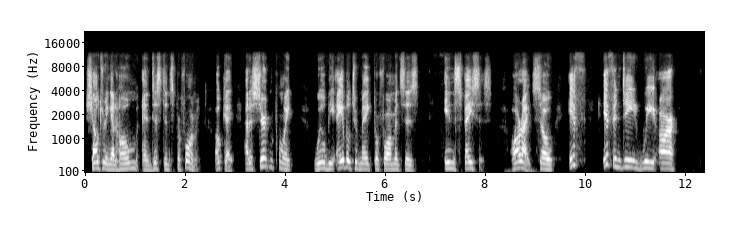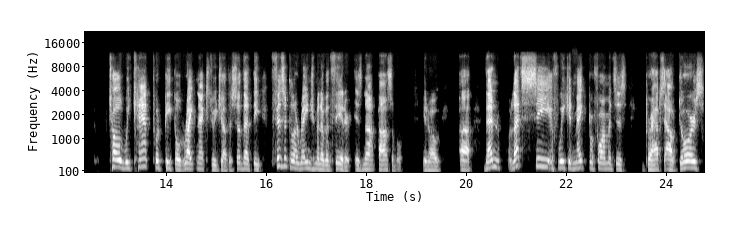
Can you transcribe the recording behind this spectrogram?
sheltering at home and distance performing. okay, at a certain point, we'll be able to make performances in spaces. All right, so if if indeed we are told we can't put people right next to each other so that the physical arrangement of a theater is not possible, you know, uh, then let's see if we can make performances perhaps outdoors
